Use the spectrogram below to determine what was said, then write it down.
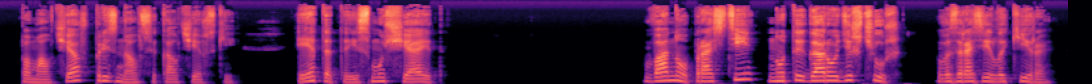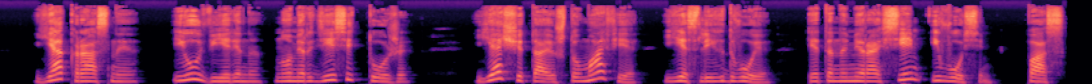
– помолчав, признался Колчевский. «Это-то и смущает». «Вано, прости, но ты городишь чушь», – возразила Кира. «Я красная и уверена, номер десять тоже. Я считаю, что мафия, если их двое, это номера 7 и 8. Пас.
